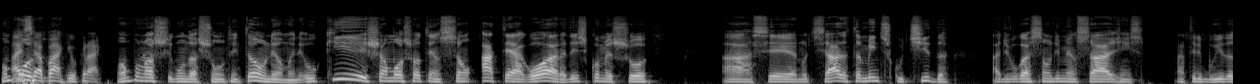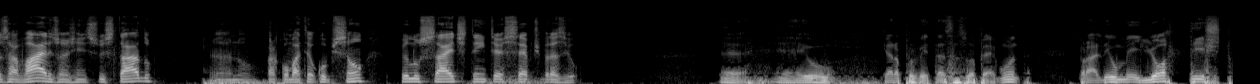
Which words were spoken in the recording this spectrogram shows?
Vamos Aí se abaque o craque. Vamos para o nosso segundo assunto, então, Neumann. O que chamou sua atenção até agora, desde que começou a ser noticiada, também discutida a divulgação de mensagens atribuídas a vários agentes do Estado uh, para combater a corrupção pelo site The Intercept Brasil. É, é, eu quero aproveitar essa sua pergunta para ler o melhor texto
